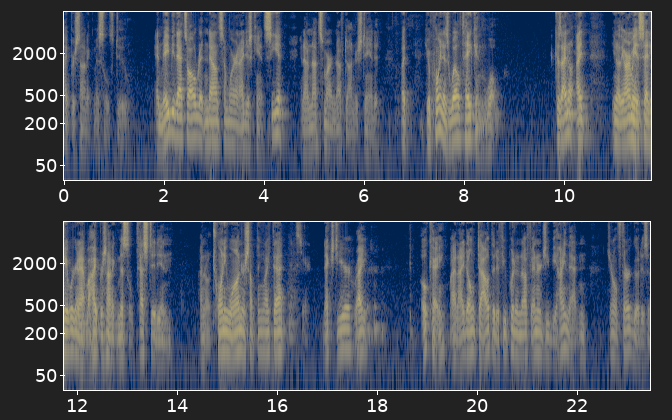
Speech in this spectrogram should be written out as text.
hypersonic missiles do? And maybe that's all written down somewhere, and I just can't see it, and I'm not smart enough to understand it. But your point is well taken. What because I don't, I, you know, the Army has said, hey, we're going to have a hypersonic missile tested in, I don't know, 21 or something like that Next year. next year, right? Okay, and I don't doubt that if you put enough energy behind that, and General Thurgood is a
